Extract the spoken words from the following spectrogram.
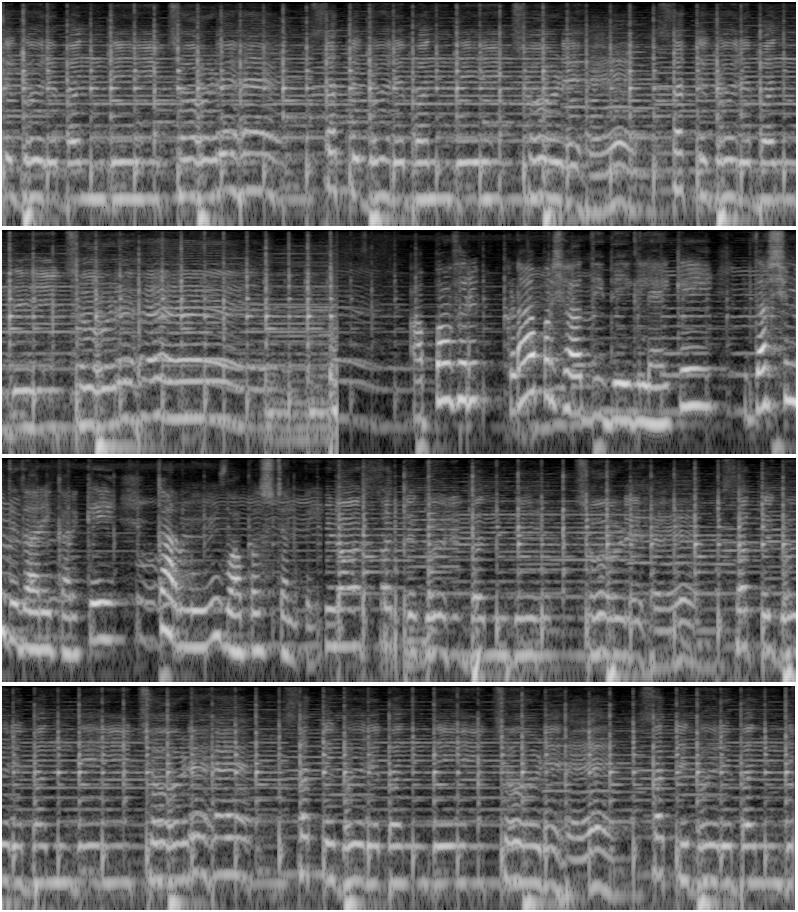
ਸਤਗੁਰ ਬੰਦੀ ਛੋੜ ਹੈ ਸਤਗੁਰ ਬੰਦੀ ਛੋੜ ਹੈ ਸਤਗੁਰ ਬੰਦੀ ਛੋੜ ਹੈ। ਆਪਾਂ ਫਿਰ ਕੜਾ ਪ੍ਰਸ਼ਾਦ ਦੀ ਦੇਗ ਲੈ ਕੇ ਦਰਸ਼ਨ ਦਿਦਾਰੇ ਕਰਕੇ ਘਰ ਨੂੰ ਵਾਪਸ ਚੱਲ ਪਏ। ਸਤਗੁਰ ਬੰਦੇ ਛੋੜ ਹੈ ਸਤਗੁਰ ਸਤਗੁਰ ਬੰਦੇ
